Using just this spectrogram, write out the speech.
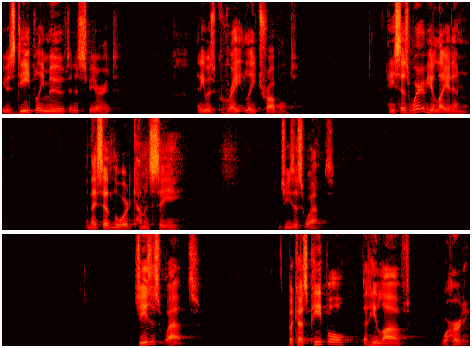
he was deeply moved in his spirit, and he was greatly troubled. And he says, Where have you laid him? And they said, Lord, come and see. And Jesus wept. Jesus wept because people that he loved were hurting.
